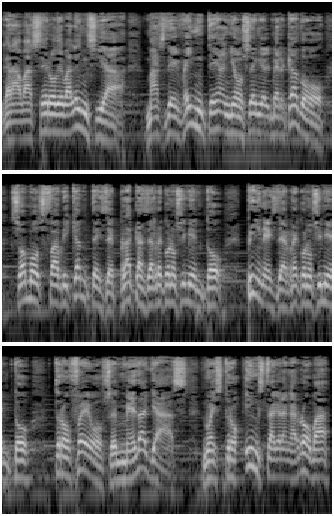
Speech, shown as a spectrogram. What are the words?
Gravacero de Valencia, más de 20 años en el mercado. Somos fabricantes de placas de reconocimiento, pines de reconocimiento, trofeos, medallas. Nuestro Instagram arroba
